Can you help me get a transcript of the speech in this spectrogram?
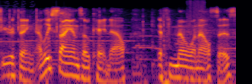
do your thing. At least Cyan's okay now, if no one else is.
